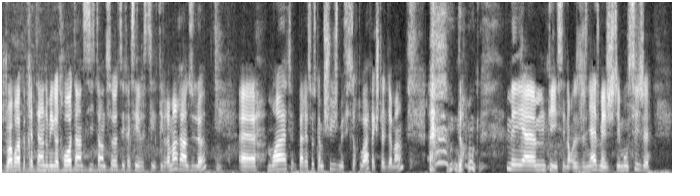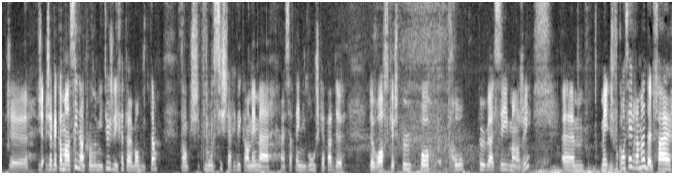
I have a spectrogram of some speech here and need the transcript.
je dois avoir à peu près tant d'oméga 3, tant de ci, tant de ça, tu sais, fait que c'est, vraiment rendu là. Euh, moi, paresseuse comme je suis, je me fie sur toi, fait que je te le demande. Donc, mais, euh, puis c'est, non, je niaise, mais je- moi aussi, je, j'avais commencé dans le chronometer, je l'ai fait un bon bout de temps. Donc, moi aussi, je suis arrivée quand même à un certain niveau où je suis capable de, voir ce que je peux pas trop, peu assez manger. Euh, mais je vous conseille vraiment de le faire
